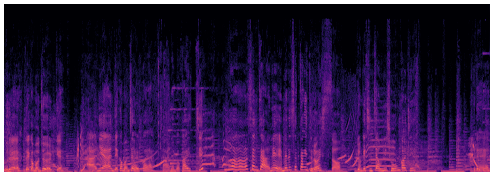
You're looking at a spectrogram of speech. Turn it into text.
그래, 내가 먼저 열게. 아니야, 내가 먼저 열 거야. 자, 안에 뭐가 있지? 우와, 상자 안에 애매는 사탕이 들어있어. 이런 게 진짜 운이 좋은 거지. 그래,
